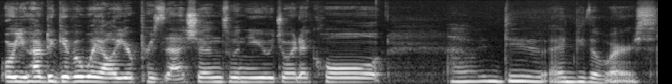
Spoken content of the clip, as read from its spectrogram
or you have to give away all your possessions when you join a cult. I would do. I'd be the worst.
